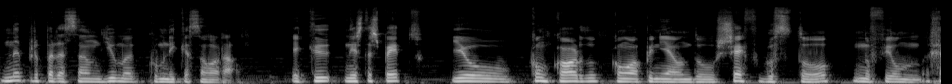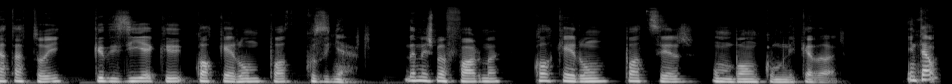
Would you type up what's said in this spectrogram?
na preparação de uma comunicação oral. É que, neste aspecto, eu concordo com a opinião do chefe Gusteau no filme Ratatouille, que dizia que qualquer um pode cozinhar. Da mesma forma, qualquer um pode ser um bom comunicador. Então,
